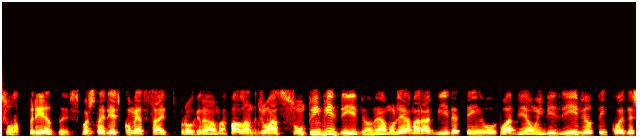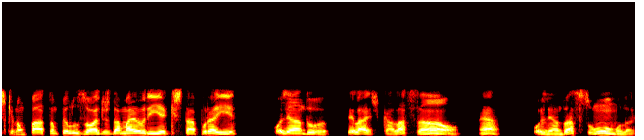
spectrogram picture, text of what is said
surpresas. Gostaria de começar esse programa falando de um assunto invisível, né? A Mulher Maravilha tem o, o avião invisível, tem coisas que não passam pelos olhos da maioria que está por aí, olhando, sei lá, a escalação, né? Olhando a súmula,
